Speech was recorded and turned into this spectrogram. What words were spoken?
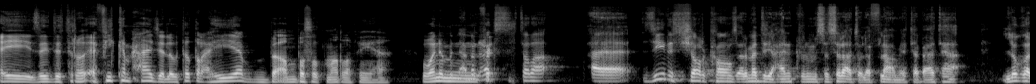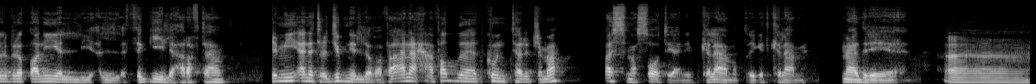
اي زي ديترو في كم حاجة لو تطلع هي بنبسط مرة فيها. وأنا لا من بالعكس ترى آه، زينة Sherlock Holmes أنا ما أدري عنك في المسلسلات والأفلام اللي تابعتها اللغة البريطانية اللي الثقيلة عرفتها؟ جميل أنا تعجبني اللغة فأنا أفضل إنها تكون ترجمة أسمع صوت يعني بكلامه طريقه كلامه ما أدري. آه.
